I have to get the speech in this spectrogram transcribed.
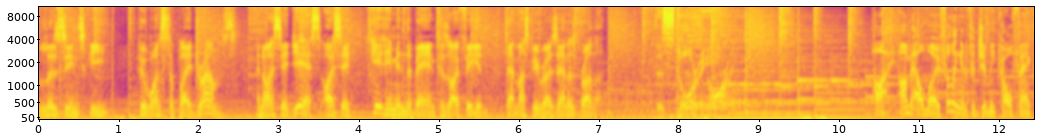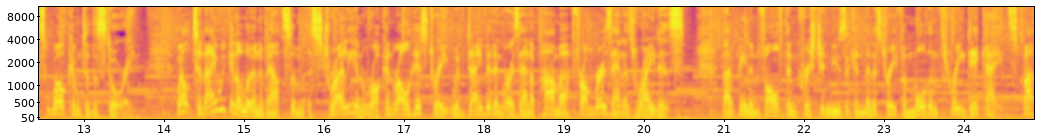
Lazinski who wants to play drums. And I said, Yes. I said, Get him in the band because I figured that must be Rosanna's brother. The Story. Hi, I'm Elmo, filling in for Jimmy Colfax. Welcome to the story. Well, today we're going to learn about some Australian rock and roll history with David and Rosanna Palmer from Rosanna's Raiders. They've been involved in Christian music and ministry for more than three decades, but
